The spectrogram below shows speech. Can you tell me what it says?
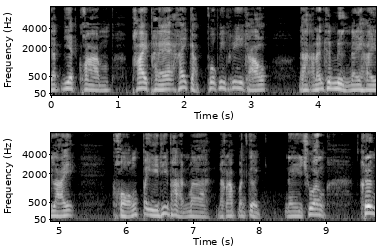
ยัดเยียดความพ่ายแพ้ให้กับพวกพี่ๆเขานะอันนั้นคือหนึ่งในไฮไลท์ ของปีที่ผ่านมานะครับ มันเกิดในช่วงครึ่ง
